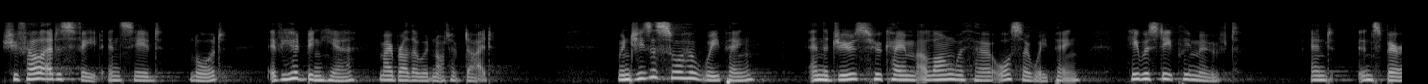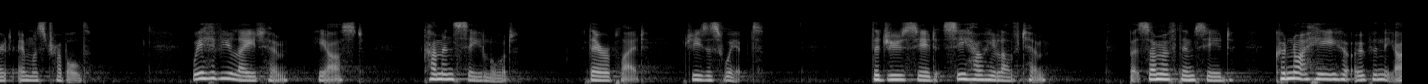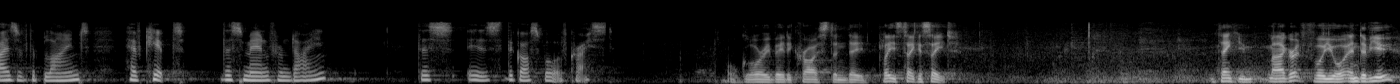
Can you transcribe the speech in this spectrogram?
she fell at his feet and said, Lord, if you had been here, my brother would not have died. When Jesus saw her weeping, and the Jews who came along with her also weeping, he was deeply moved and in spirit and was troubled. Where have you laid him? he asked. Come and see, Lord. They replied, Jesus wept. The Jews said, See how he loved him. But some of them said, Could not he who opened the eyes of the blind have kept this man from dying? This is the gospel of Christ. All glory be to Christ indeed. Please take a seat. Thank you, Margaret, for your interview.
